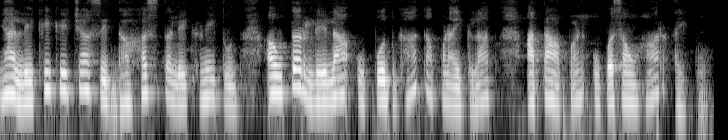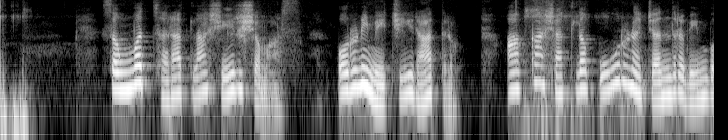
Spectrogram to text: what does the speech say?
ह्या लेखिकेच्या सिद्धहस्त लेखणीतून अवतरलेला उपोद्घात आपण ऐकलात आता आपण उपसंहार ऐकू. संवत्सरातला शीर्ष मास पौर्णिमेची रात्र. आकाशातलं पूर्ण चंद्रबिंब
